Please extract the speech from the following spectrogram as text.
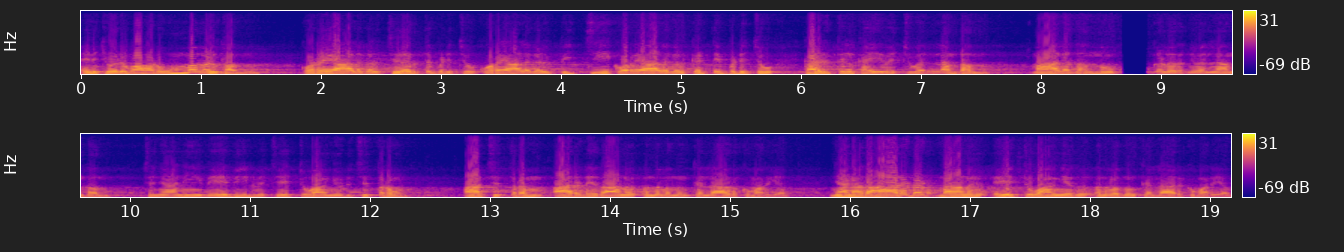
എനിക്ക് ഒരുപാട് ഉമ്മകൾ തന്നു. കുറെ ആളുകൾ ചേർത്ത് പിടിച്ചു കുറെ ആളുകൾ പിച്ചി കുറെ ആളുകൾ കെട്ടിപ്പിടിച്ചു കഴുത്തിൽ കൈവച്ചു എല്ലാം തന്നു. മാല തന്നു പൂക്കൾ എറിഞ്ഞു എല്ലാം തന്നു. പക്ഷെ ഞാൻ ഈ വേദിയിൽ വെച്ച് ഏറ്റുവാങ്ങിയ ഒരു ചിത്രമുണ്ട്. ആ ചിത്രം ആരുടേതാണ് എന്നുള്ളത് നിങ്ങൾക്ക് എല്ലാവർക്കും അറിയാം. ഞാൻ അത് ആരുടെ നിന്നാണ് ഏറ്റുവാങ്ങിയത് എന്നുള്ളത് നിങ്ങൾക്ക് എല്ലാവർക്കും അറിയാം.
